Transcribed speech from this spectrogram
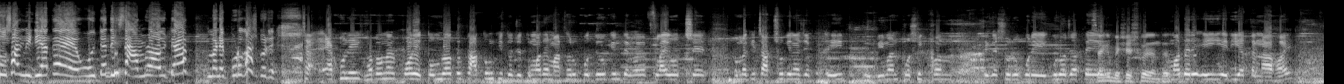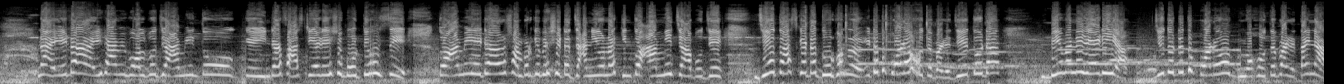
সোশ্যাল মিডিয়াতে ওইটা দিছে আমরা ওইটা মানে প্রকাশ করছি। আচ্ছা এখন এই ঘটনার পরে তোমরা তো আতঙ্কিত যে তোমাদের মাথার উপর দিয়েও কিন্তু এভাবে ফ্লাই হচ্ছে। তোমরা কি চাচ্ছ কিনা যে এই বিমান প্রশিক্ষণ থেকে শুরু করে এগুলো যাতে বিশেষ করে আমাদের এই এরিয়াতে না হয়? না বলব যে আমি তো ইন্টার ফার্স্ট ইয়ারে এসে ভর্তি হয়েছি। তো আমি এটা সম্পর্কে বেশি এটা জানিও না, কিন্তু আমি চাবো যে, যেহেতু আজকে একটা দুর্ঘটনা, এটা তো পরেও হতে পারে। যেহেতু এটা বিমানের এরিয়া যেহেতু এটা তো পরেও হতে পারে, তাই না?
